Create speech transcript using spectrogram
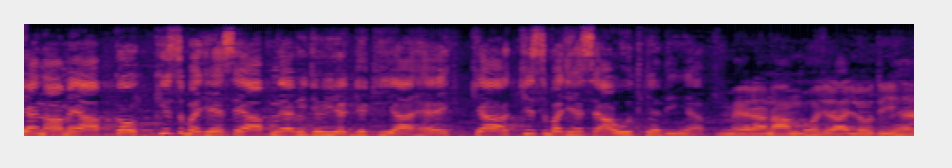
क्या नाम है आपका और किस वजह से आपने अभी जो यज्ञ किया है क्या किस वजह से आहुतियाँ दी हैं आप? मेरा नाम भोजराज लोधी है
